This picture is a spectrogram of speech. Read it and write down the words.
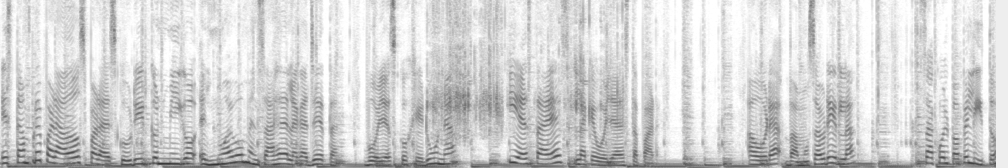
¿Están preparados para descubrir conmigo el nuevo mensaje de la galleta? Voy a escoger una y esta es la que voy a destapar. Ahora vamos a abrirla, saco el papelito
